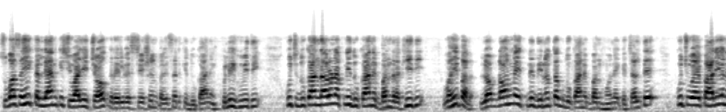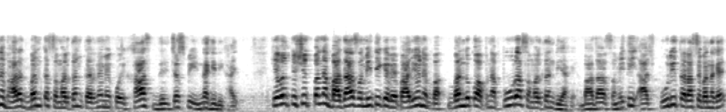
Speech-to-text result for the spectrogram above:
सुबह से ही कल्याण के शिवाजी चौक रेलवे स्टेशन परिसर की दुकानें खुली हुई थी। कुछ दुकानदारों ने अपनी दुकानें बंद रखी थी। वहीं पर लॉकडाउन में इतने दिनों तक दुकानें बंद होने के चलते कुछ व्यापारियों ने भारत बंद का समर्थन करने में कोई खास दिलचस्पी नहीं दिखाई। केवल कृषि उत्पन्न बाज़ार समिति के व्यापारियों ने बंद को अपना पूरा समर्थन दिया है। बाज़ार समिति आज पूरी तरह से बंद है।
